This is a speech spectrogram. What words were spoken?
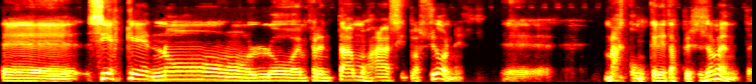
eh, si es que no lo enfrentamos a situaciones eh, más concretas precisamente,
